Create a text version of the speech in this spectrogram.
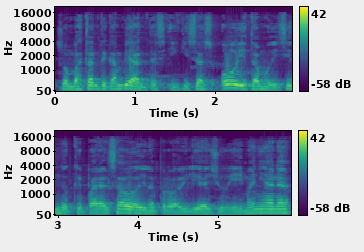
son bastante cambiantes y quizás hoy estamos diciendo que para el sábado hay una probabilidad de lluvia y mañana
